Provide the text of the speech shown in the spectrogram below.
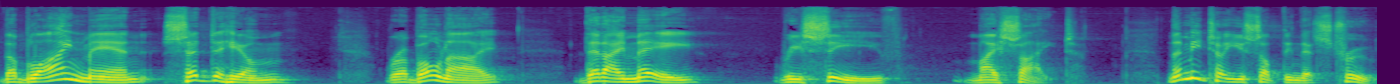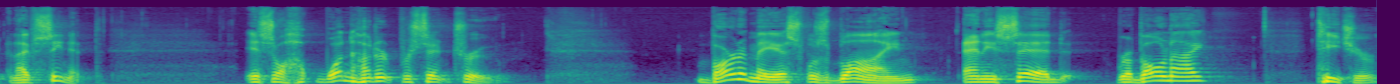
The blind man said to him, "Rabboni, that I may receive my sight. Let me tell you something that's true, and I've seen it. It's 100% true. Bartimaeus was blind, and he said, Rabboni, teacher,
